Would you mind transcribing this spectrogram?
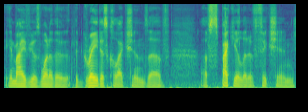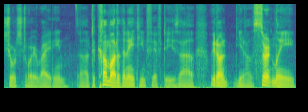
in my view, is one of the, the greatest collections of of speculative fiction, short story writing uh, to come out of the 1950s. Uh, we don't, you know, certainly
